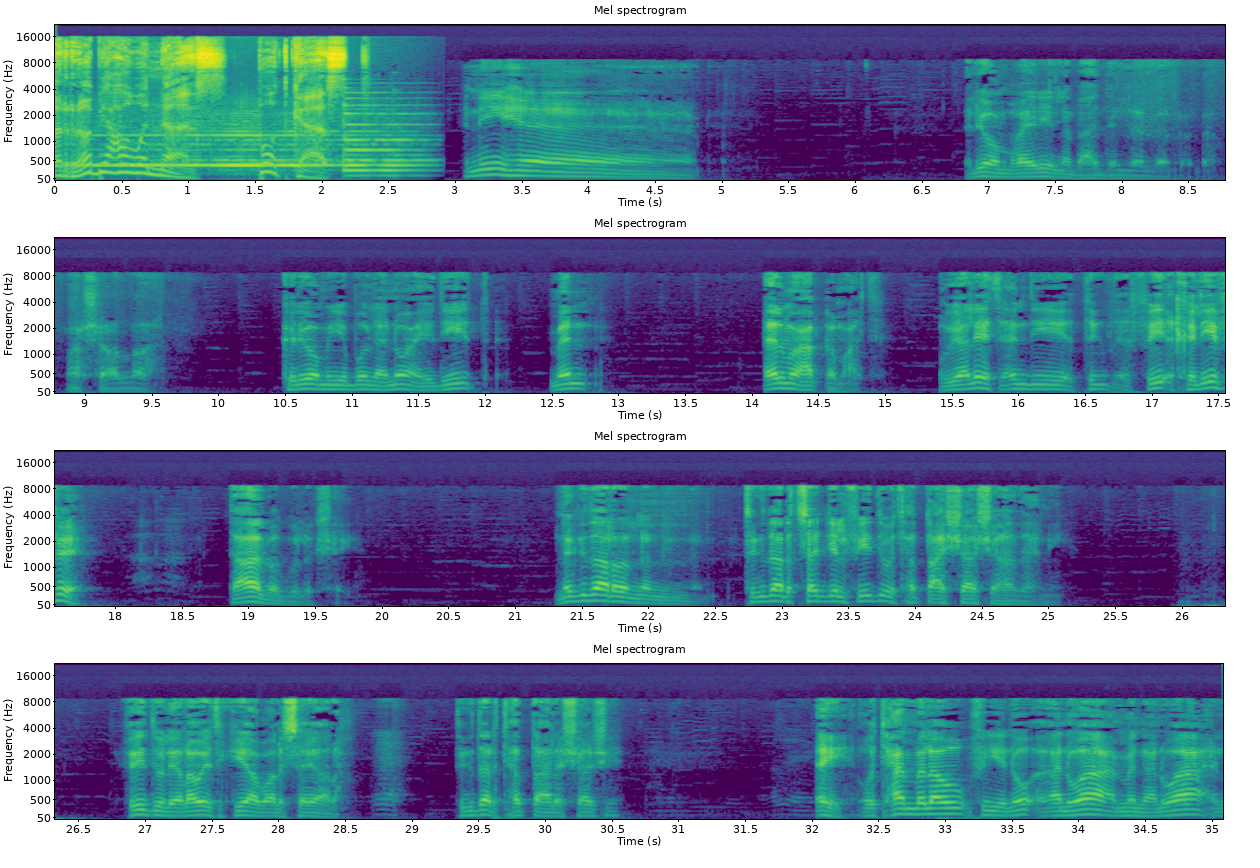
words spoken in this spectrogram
الرابعة والناس. بودكاست. هنيه آه، اليوم مغيرين لنا بعد ال- ما شاء الله. كل يوم يجيبوا لنا نوع جديد من المعقمات. ويا ليت عندي في خليفة. تعال بقول لك شيء. نقدر تقدر تسجل فيديو وتحطه على الشاشة هذا هني. فيديو اللي راويتك إياه مال السيارة. تقدر تحطه على الشاشة؟ إي وتحملوا في نوع أنواع من أنواع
